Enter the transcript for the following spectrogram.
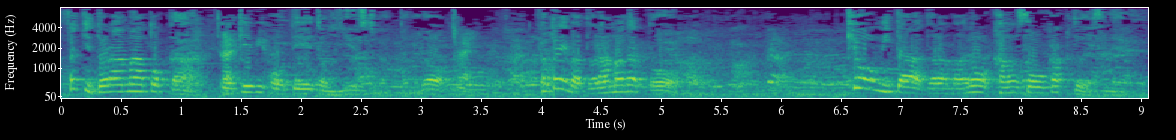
さっきドラマとか、はい AKB48 のニュースだったけど、はい。例えばドラマだと、今日見たドラマの感想を書くとですね、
